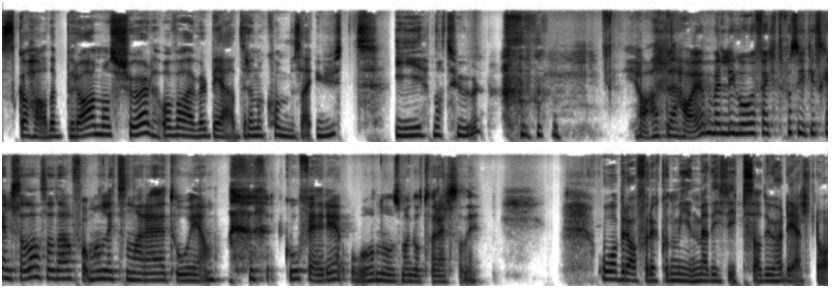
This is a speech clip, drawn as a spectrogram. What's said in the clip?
skal ha det bra med oss sjøl, og hva er vel bedre enn å komme seg ut i naturen? Ja, det har jo en veldig god effekt på psykisk helse, da, så da får man litt sånn to igjen. God ferie og noe som er godt for helsa di. Og bra for økonomien med de tipsa du har delt nå.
